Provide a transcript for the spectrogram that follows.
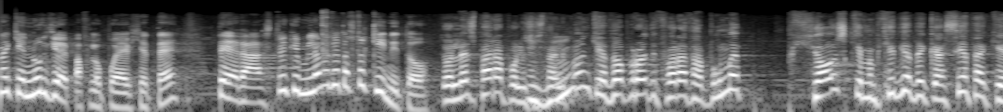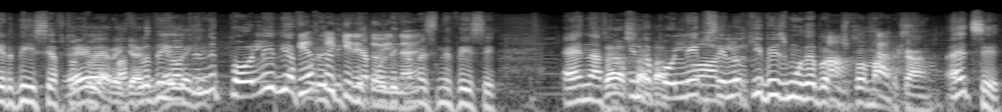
ένα καινούριο έπαφλο που έρχεται. Τεράστιο και μιλάμε για το αυτοκίνητο. Το λες πάρα πολύ σωστά. Λοιπόν, και εδώ πρώτη φορά θα πούμε ποιος και με ποια διαδικασία θα κερδίσει αυτό Έλα, το ρε, έπαθλο. Γιάννη, Διότι έλεγε. είναι πολύ διαφορετική αυτοκίνητο από ό,τι είναι; είχαμε συνηθίσει. Ένα Ζάσταβα. αυτοκίνητο πολύ Όχι, ψηλού όχι. κυβισμού, δεν μπορώ να Α, σου πω εντάξει. μάρκα. Έτσι.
